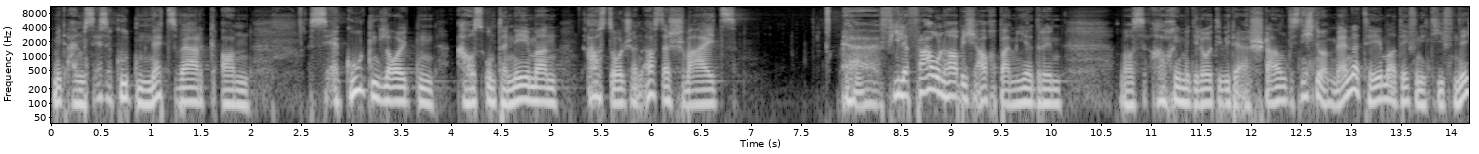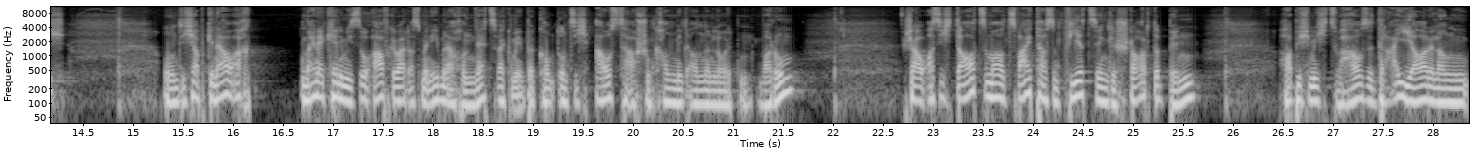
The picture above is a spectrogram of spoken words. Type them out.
mit einem sehr, sehr guten Netzwerk an sehr guten Leuten aus Unternehmern, aus Deutschland, aus der Schweiz. Äh, viele Frauen habe ich auch bei mir drin was auch immer die Leute wieder erstaunt. Ist nicht nur ein Männerthema, definitiv nicht. Und ich habe genau auch meine Academy so aufgebaut, dass man eben auch ein Netzwerk mitbekommt und sich austauschen kann mit anderen Leuten. Warum? Schau, als ich dazu mal 2014 gestartet bin, habe ich mich zu Hause drei Jahre lang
